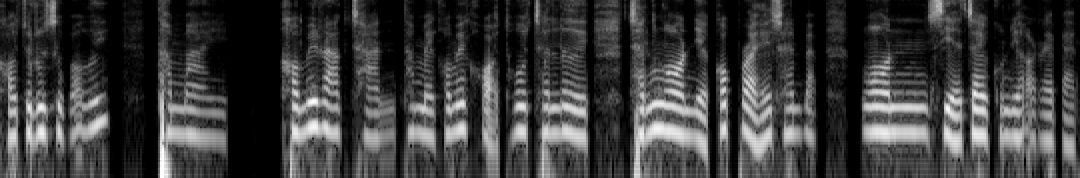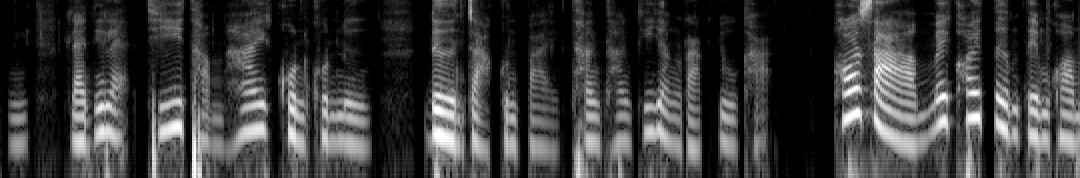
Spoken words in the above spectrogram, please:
เขาจะรู้สึกว่าเอ้ยทำไม เขาไม่รักฉันทำไมเขาไม่ขอโทษฉันเลย ฉันงอนเนี่ยก็ปล่อยให้ฉันแบบงอนเสียใจคนเดียวอะไรแบบนี้ และนี่แหละที่ทำให้คนคนหนึ่งเดินจากคุณไปทั้งทั้งที่ยังรักอยู่ค่ะข้อ 3 ไม่ค่อยเติมเต็มความ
